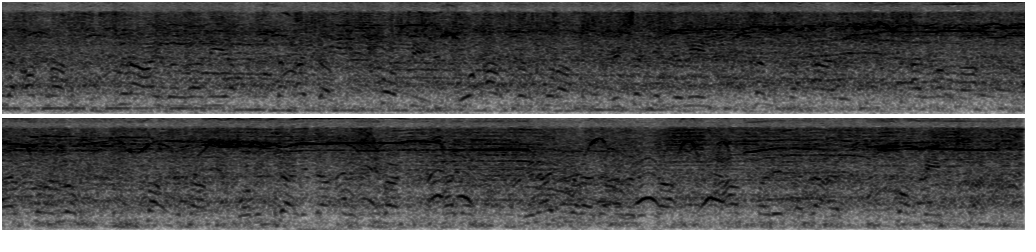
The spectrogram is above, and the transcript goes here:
إلى أخرى صناعة أيضا غانية. تقدم كوفي وأرسل كرة بشكل جميل خلف حارس المرمى الكرة له ساقطة وبالتالي داخل الشباك هدف من أجمل أداء هذا اللقاء عن طريق اللاعب كوفي ساقطه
